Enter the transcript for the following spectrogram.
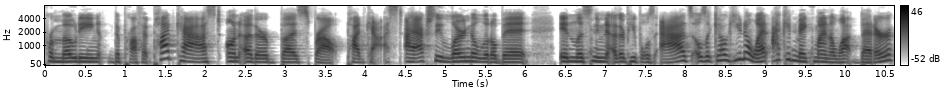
promoting the Profit Podcast on other Buzzsprout podcasts. I actually learned a little bit in listening to other people's ads. I was like, oh, you know what? I can make mine a lot better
